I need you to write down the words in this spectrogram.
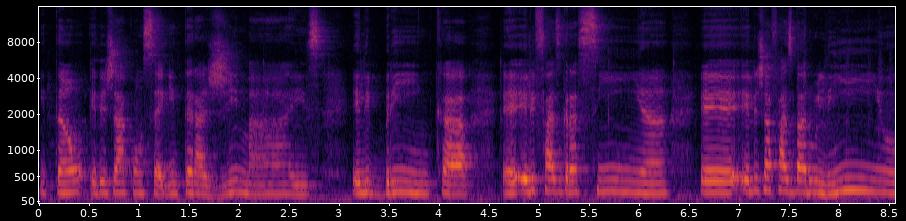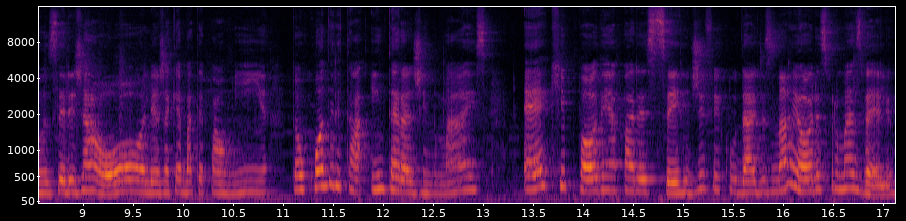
então ele já consegue interagir mais, ele brinca, é, ele faz gracinha, é, ele já faz barulhinhos, ele já olha, já quer bater palminha. Então, quando ele está interagindo mais, é que podem aparecer dificuldades maiores para o mais velho.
